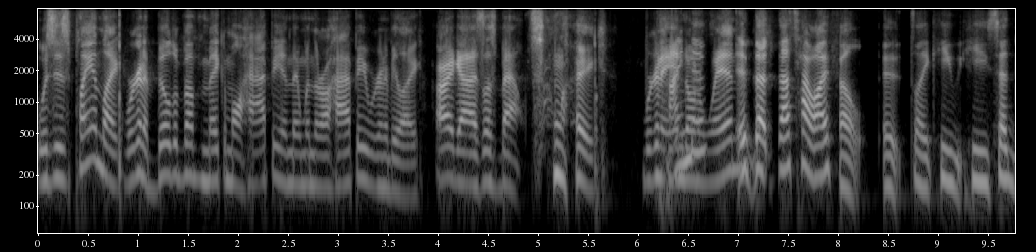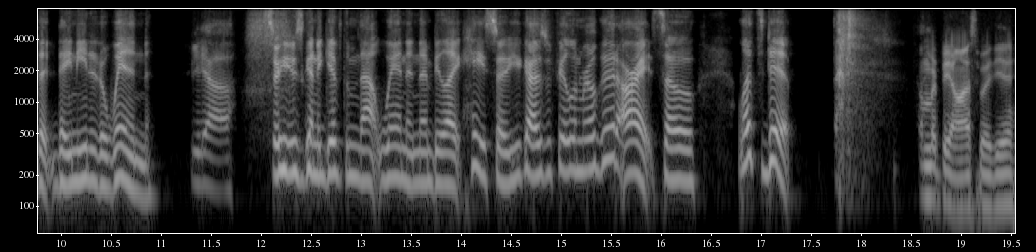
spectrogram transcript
was his plan like we're gonna build them up and make them all happy, and then when they're all happy, we're gonna be like, all right, guys, let's bounce. like, we're gonna end Kind on a win. It, that that's how I felt. It's like he he said that they needed a win. yeah. So he was going to give them that win and then be like, "Hey, so you guys are feeling real good? All right, so let's dip." I'm gonna be honest with you.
